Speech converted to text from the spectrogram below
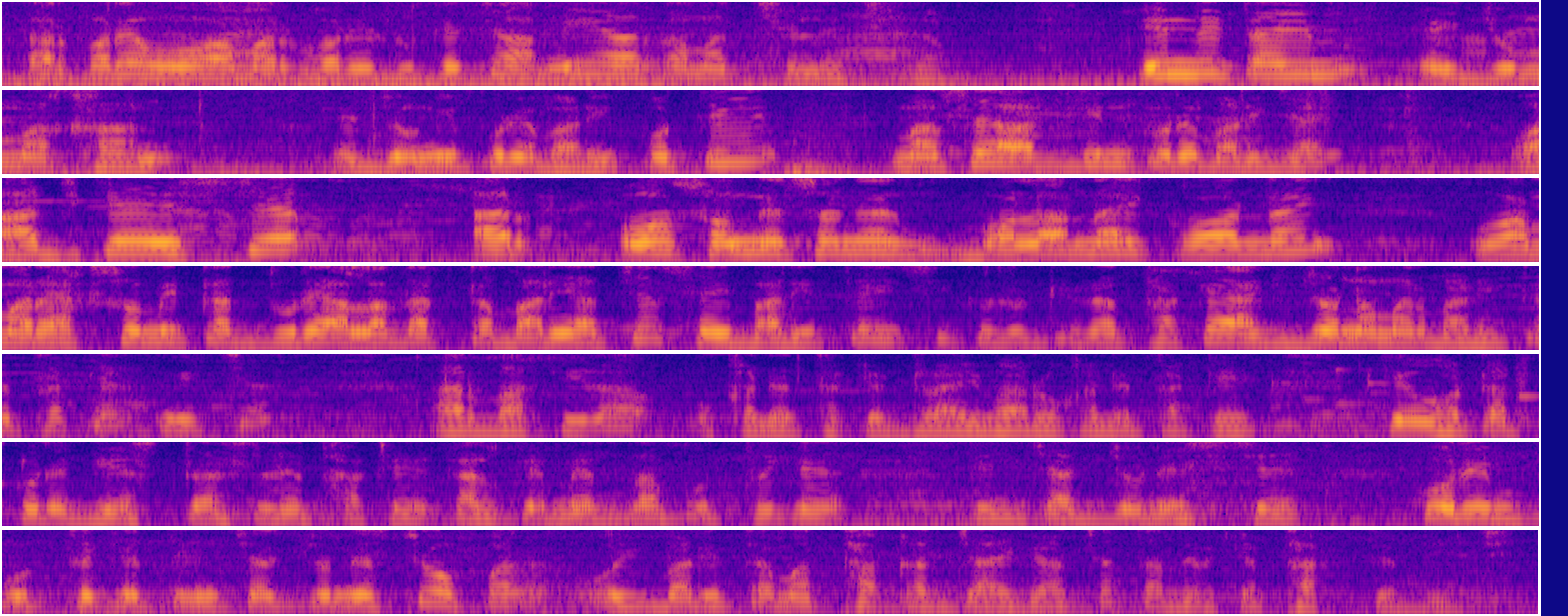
তারপরে ও আমার ঘরে ঢুকেছে। আমি আর আমার ছেলে ছিলাম। ইন দি টাইম এই জুম্মা খান, এই জঙ্গিপুরে বাড়ি, প্রতি মাসে আট দিন করে বাড়ি যায়। ও আজকে এসছে আর ও সঙ্গে সঙ্গে বলা নাই কওয়া নাই, ও আমার একশো মিটার দূরে আলাদা একটা বাড়ি আছে, সেই বাড়িতেই সিকিউরিটিরা থাকে, একজন আমার বাড়িতে থাকে নিচে, আর বাকিরা ওখানে থাকে, ড্রাইভার ওখানে থাকে, কেউ হঠাৎ করে গেস্ট আসলে থাকে, কালকে মেদিনীপুর থেকে তিন চারজন এসছে, করিমপুর থেকে তিন চারজন এসছে, ওপার ওই বাড়িতে আমার থাকার জায়গা আছে, তাদেরকে থাকতে দিয়েছি।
